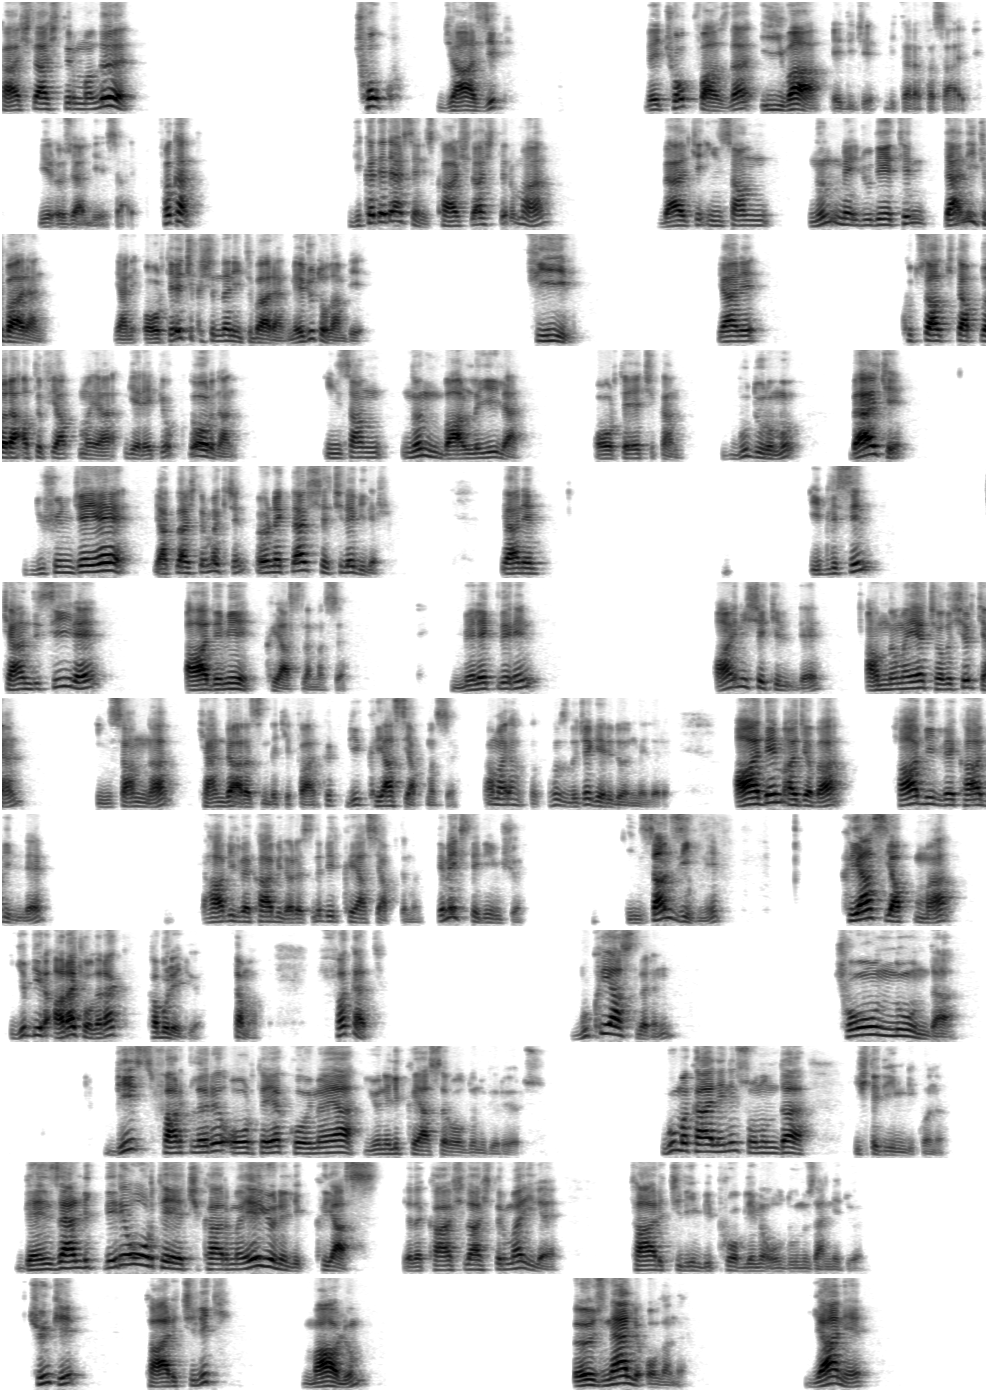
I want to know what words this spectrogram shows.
Karşılaştırmalı çok cazip ve çok fazla iva edici bir tarafa sahip. Bir özelliğe sahip. Fakat dikkat ederseniz karşılaştırma belki insanın mevcudiyetinden itibaren yani ortaya çıkışından itibaren mevcut olan bir fiil. Yani kutsal kitaplara atıf yapmaya gerek yok. Doğrudan insanın varlığıyla ortaya çıkan bu durumu belki düşünceye yaklaştırmak için örnekler seçilebilir. Yani iblisin kendisiyle Adem'i kıyaslaması. Meleklerin aynı şekilde anlamaya çalışırken insanla kendi arasındaki farkı bir kıyas yapması. Ama hızlıca geri dönmeleri. Adem acaba Habil ve Kabil'le Habil ve Kabil arasında bir kıyas yaptı mı? Demek istediğim şu. İnsan zihni kıyas yapmayı bir araç olarak Kabul ediyor. Tamam. Fakat bu kıyasların çoğunluğunda biz farkları ortaya koymaya yönelik kıyaslar olduğunu görüyoruz. Bu makalenin sonunda işlediğim bir konu. Benzerlikleri ortaya çıkarmaya yönelik kıyas ya da karşılaştırma ile tarihçiliğin bir problemi olduğunu zannediyorum. Çünkü tarihçilik malum öznel olanı. Yani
